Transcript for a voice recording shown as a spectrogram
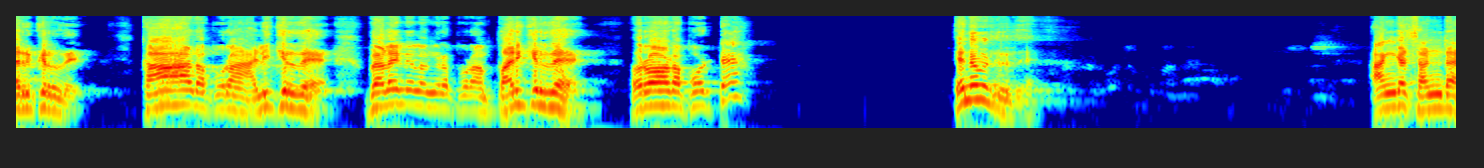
அறுக்கிறது. காடை புறம் அழிக்கிறது. விளைநிலங்கிற புறம் பறிக்கிறது. ரோட போட்டு என்ன பண்றது? அங்க சண்டை.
